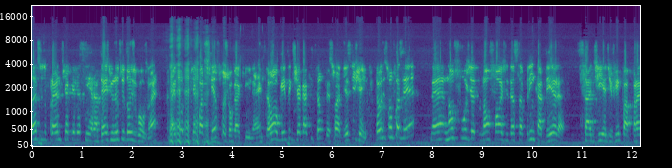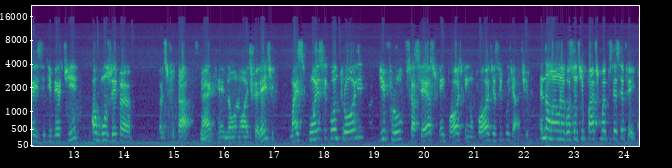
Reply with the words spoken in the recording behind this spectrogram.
antes do praiano, tinha aquele assim, era 10 minutos e 2 gols, né? Aí tinha 400 pra jogar aqui, né? Então alguém tem que chegar aqui, então, pessoal, é desse jeito. Então eles vão fazer, né? Não fuge, não foge dessa brincadeira sadia de vir pra praia e se divertir. Alguns vêm para disputar, Sim. né? Que não, não é diferente, mas com esse controle de fluxo, acesso, quem pode, quem não pode, e assim por diante. Não é um negócio antipático, mas precisa ser feito.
